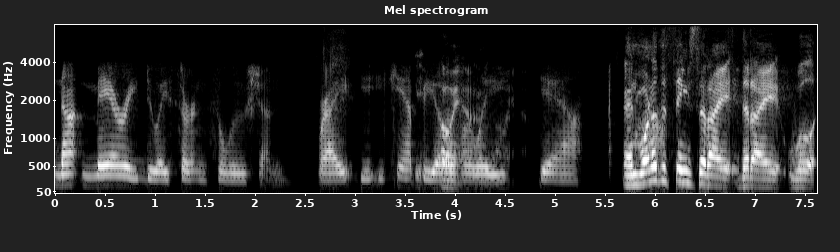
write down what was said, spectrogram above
not married to a certain solution, right? You, you can't be Oh, yeah. overly, yeah. And one of the things that I that I will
